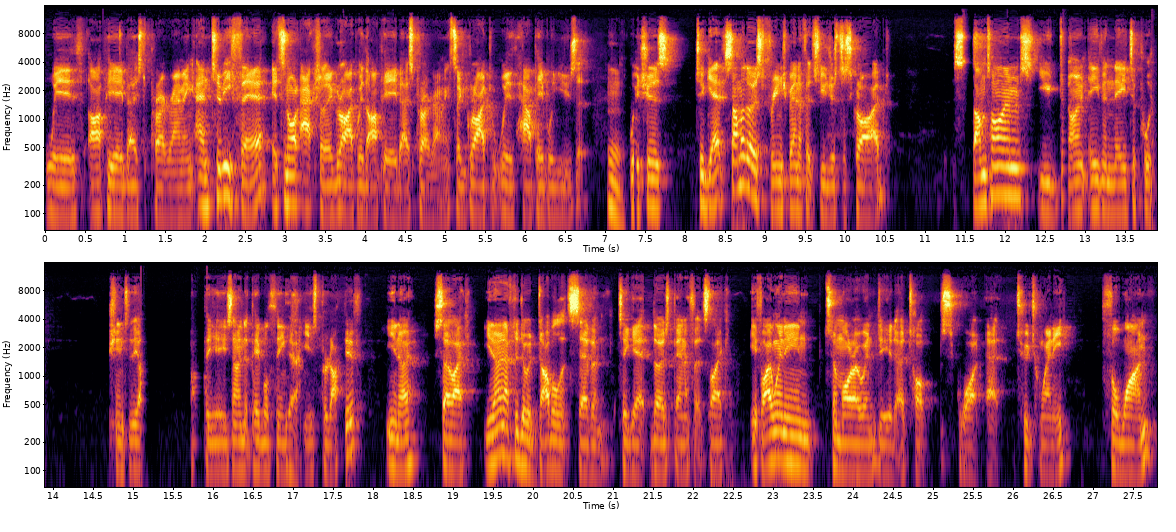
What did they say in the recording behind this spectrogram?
with RPE based programming. And to be fair, it's not actually a gripe with RPE based programming. It's a gripe with how people use it, which is to get some of those fringe benefits you just described. Sometimes you don't even need to push into the RPE zone that people think Yeah. is productive, you know? So, like, you don't have to do a double at seven to get those benefits. Like, if I went in tomorrow and did a top squat at 220 for one,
